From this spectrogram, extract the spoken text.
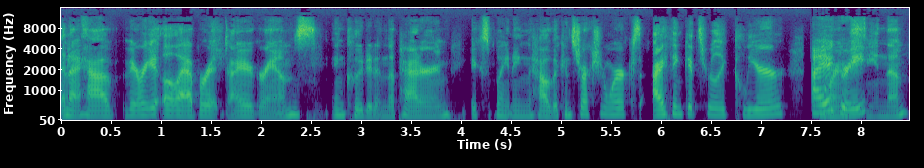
And I have very elaborate diagrams included in the pattern explaining how the construction works. I think it's really clear. I agree. Seeing them.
